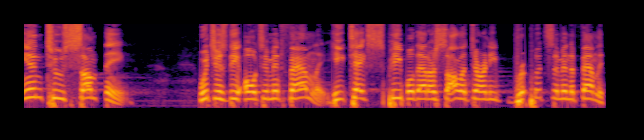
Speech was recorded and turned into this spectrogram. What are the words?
into something which is the ultimate family. He takes people that are solitary and he puts them in the family.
